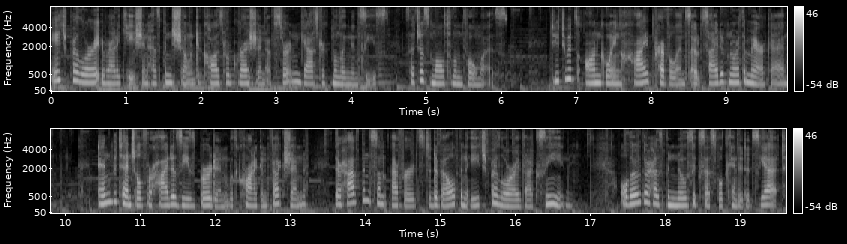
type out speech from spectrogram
H. pylori eradication has been shown to cause regression of certain gastric malignancies, such as MALT lymphomas. Due to its ongoing high prevalence outside of North America and potential for high disease burden with chronic infection, there have been some efforts to develop an H. pylori vaccine. Although there has been no successful candidates yet,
